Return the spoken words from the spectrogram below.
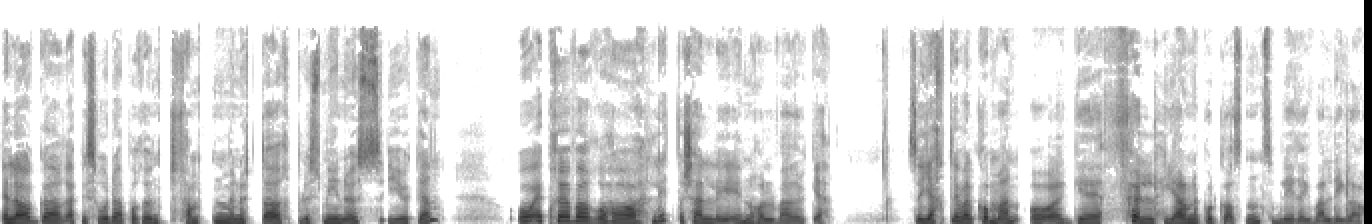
Jeg lager episoder på rundt 15 minutter pluss-minus i uken, og jeg prøver å ha litt forskjellig innhold hver uke. Så hjertelig velkommen, og eh, følg gjerne podkasten, så blir jeg veldig glad.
